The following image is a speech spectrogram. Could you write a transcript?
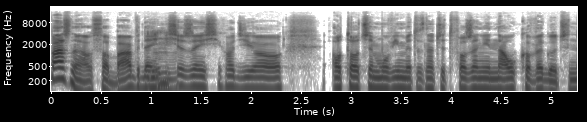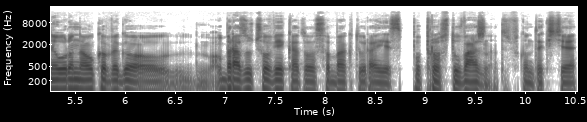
ważna osoba. Wydaje mi Mhm. się, że jeśli chodzi o, o to, o czym mówimy, to znaczy tworzenie naukowego czy neuronaukowego obrazu człowieka, to osoba, która jest po prostu ważna też w kontekście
